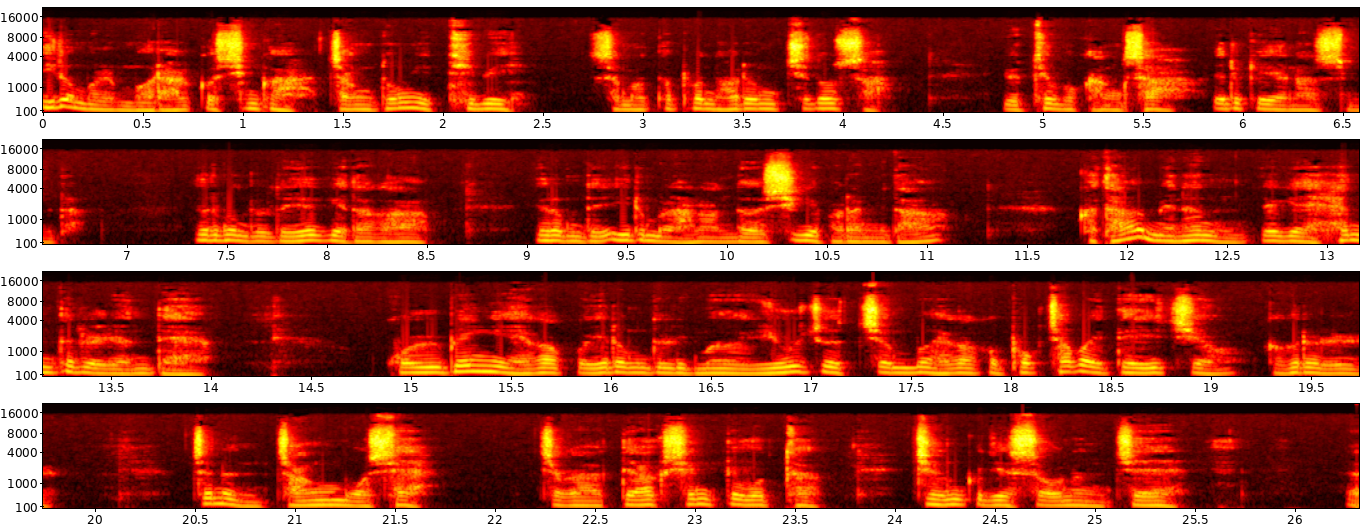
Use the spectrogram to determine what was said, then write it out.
이름을 뭘 할 것인가? 장동희 TV, 스마트폰 활용 지도사, 유튜브 강사 이렇게 해놨습니다. 여러분들도 여기에다가 여러분들 이름을 하나 넣으시기 바랍니다. 그 다음에는 여기 핸들을 연데 골뱅이 해갖고 여러분들이 뭐 유저 점 뭐 해갖고 복잡하게 되어 있죠. 그거를 저는 장모세 제가 대학생 때부터 지금까지 써오는 제, 에,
